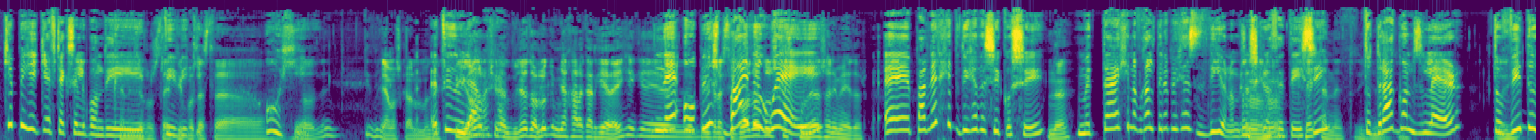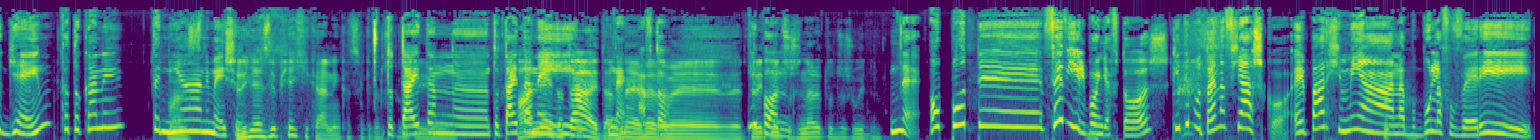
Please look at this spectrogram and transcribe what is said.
Και πήγε και έφτιαξε λοιπόν τη. Κανείς δεν χρωστάει τη δική- τίποτα στα. Όχι. στο- Τι δουλειά μας κάνουμε. Ε, τι δουλειά μας έκανε δουλειά του αλλού και μια χαρά καριέρα είχε. Και Ναι, ο οποίος, την by δραστικότητα the τους και way, σπουδαίος animator. Ε, πανέρχεται το 2020. Ναι. Μετά έχει να βγάλει την το 2002, νομίζω, να Μμμ. σκηνοθετήσει. Ποια ήτανε το Το 2002? Dragon's Lair, το Το video game, θα το κάνει ταινία Μάλιστα. animation. Το 2002 ποια έχει κάνει, κάτσε να κοιτάξω. Το Titan, ε, το Titan Α, ναι, AI. το Titan. Ναι, αυτό. βέβαια. Με treatment Λοιπόν. στο σενάριο του Joss Whedon. Ναι, οπότε φεύγει λοιπόν κι αυτός και τίποτα, ένα φιάσκο. Ε, υπάρχει μια αναμπουμπούλα φοβερή,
